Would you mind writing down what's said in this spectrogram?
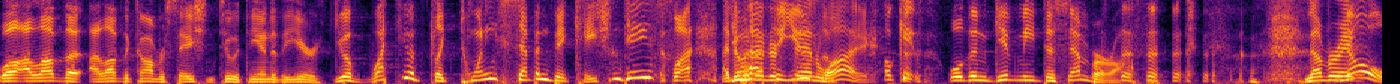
Well, I love the I love the conversation too at the end of the year. You have what? You have like twenty seven vacation days? Why? I don't have to use understand why. Okay, well then give me December off. Number eight. No.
